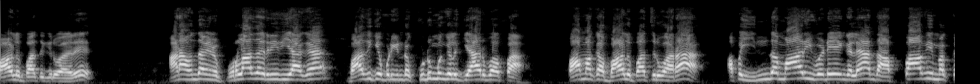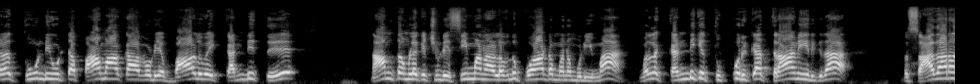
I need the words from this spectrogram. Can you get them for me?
பாலு பார்த்துக்கிடுவாரு ஆனால் வந்து அவங்க பொருளாதார ரீதியாக பாதிக்கப்படுகின்ற குடும்பங்களுக்கு யார் பாப்பா? பாமக பாலு பார்த்துருவாரா அப்ப இந்த மாதிரி விடயங்களை அந்த அப்பாவி மக்களை தூண்டி விட்ட பாமகவுடைய பாலுவை கண்டித்து நாம் தமிழர் கட்சியினுடைய சீமானால வந்து போராட்டம் பண்ண முடியுமா? முதல்ல கண்டிக்க துப்பு இருக்கா? திராணி இருக்குதா? இப்ப சாதாரண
